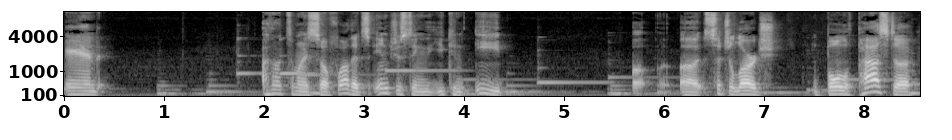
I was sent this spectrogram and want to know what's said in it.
And I thought to myself, wow, that's interesting that you can eat uh, uh, such a large bowl of pasta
